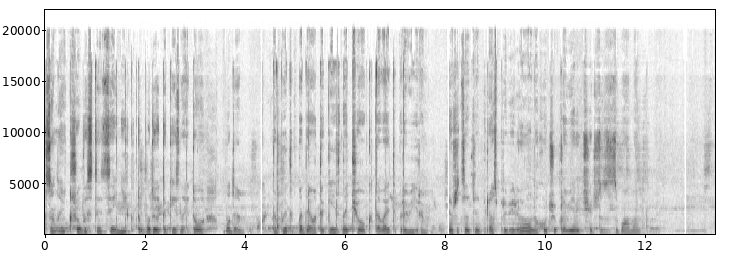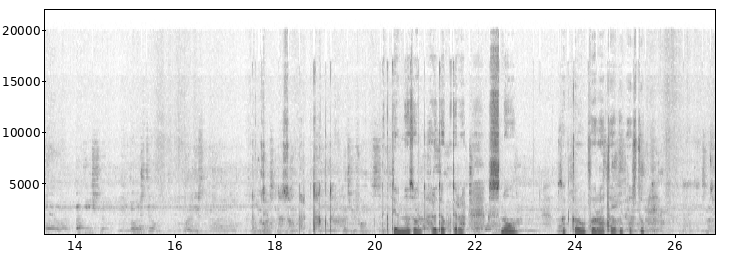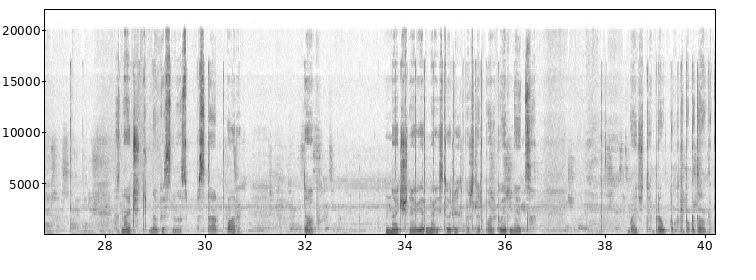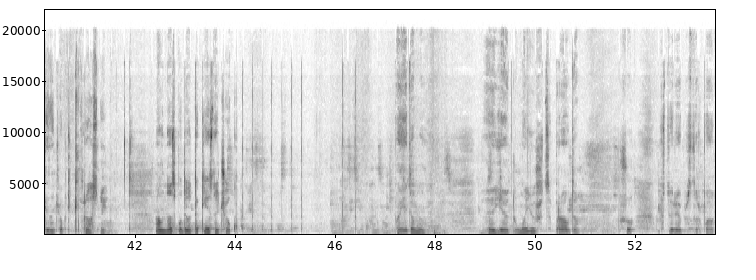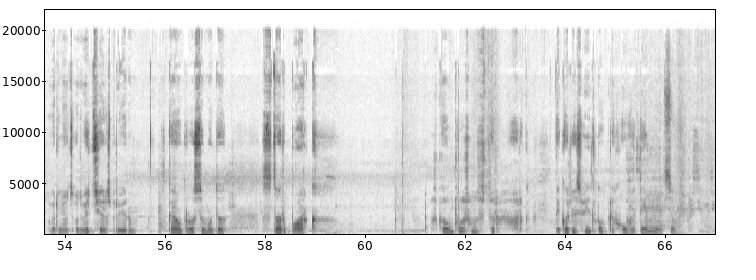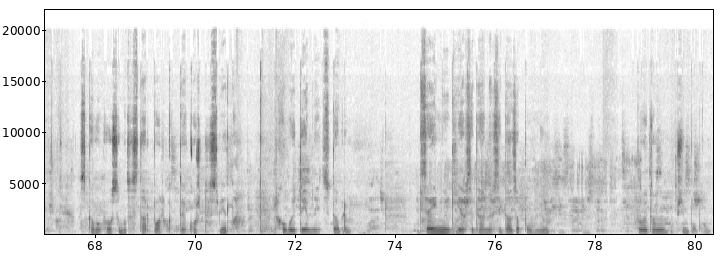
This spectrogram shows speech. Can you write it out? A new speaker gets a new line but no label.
казала, якщо ввести цей нік, то буде такий зна- то буде. Та випаде отакий значок. Давайте перевіримо. Я вже це один раз перевіряла, але хочу перевірити через з вами. Активна зона редактора. Активна зона редактора сну. Закал оператора доступ. Значить, тут написано Star Park. Так. Значить, наверное, історія про Star Park вернеться. Бачите, брав тільки показала такий значок, тільки красний. А у нас буде от такий значок. Поэтому э, я думаю, что это правда. Что история про Старпарк вернется. Вот давайте еще раз проверим. Скажем просимо до Старпарк. Скажем просимо до Старпарк. Та й кожне світло приховує таємницю. Скажемо просимо до Старпарк. Та кожне світло приховує таємницю. Добре. Цей ник я всегда навсегда запомню. Поэтому всем попал.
